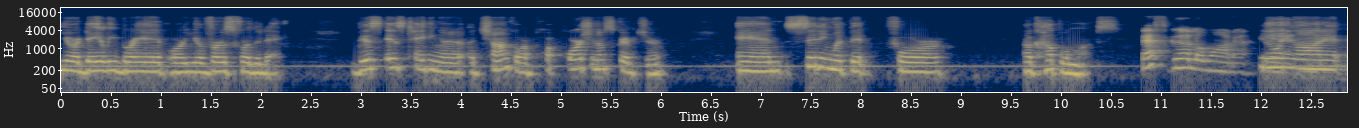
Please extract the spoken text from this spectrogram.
your daily bread or your verse for the day. This is taking a, a chunk or a portion of scripture and sitting with it for a couple of months. That's good, Lawana. Chewing yeah. on it,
